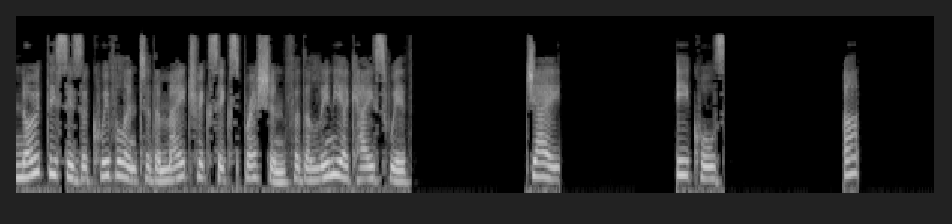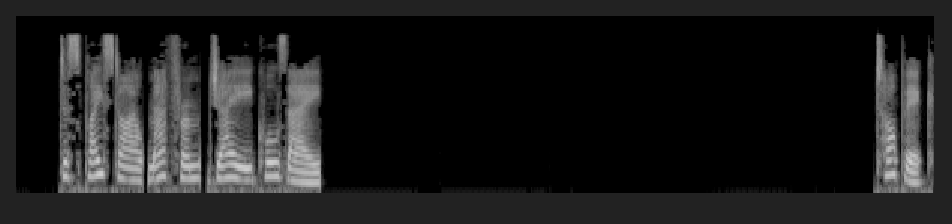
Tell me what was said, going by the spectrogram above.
Note this is equivalent to the matrix expression for the linear case with J equals a display style mathrm J equals a. Topic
